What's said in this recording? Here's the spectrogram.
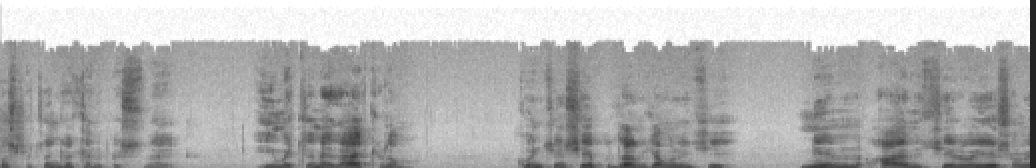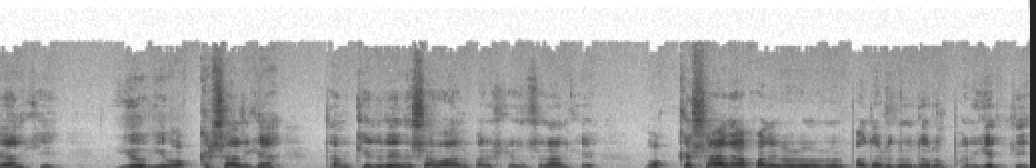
ప్రస్ఫుటంగా కనిపిస్తున్నాయి. ఈ మెట్లను ఎలా ఎక్కడం? కొంచెం సేపు దాన్ని గమనించి నేను ఆయన చేరువయ్యే సమయానికి యోగి ఒక్కసారిగా తనకెదురైన సవాలును పరిష్కరించడానికి ఒక్కసారి ఆ పదడుగులు పదడుగుల దూరం పరిగెత్తి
